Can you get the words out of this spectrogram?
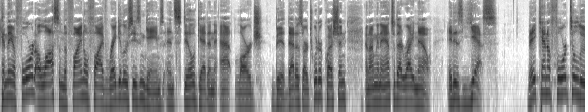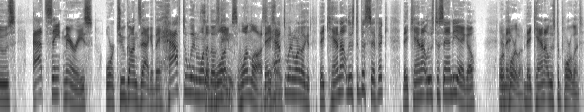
Can they afford a loss in the final five regular season games and still get an at large bid? That is our Twitter question, and I'm going to answer that right now. It is yes. They can afford to lose at St. Mary's or to Gonzaga. They have to win one So of those one- games. one loss, They have saying. to win one of those games. They cannot lose to Pacific. They cannot lose to San Diego. Or they- Portland. They cannot lose to Portland.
